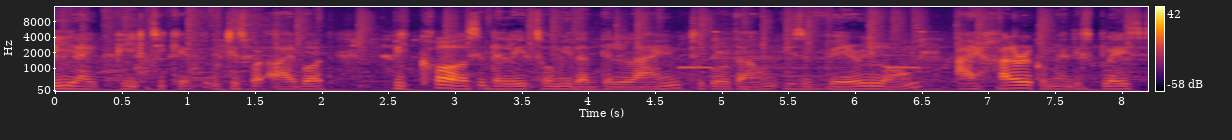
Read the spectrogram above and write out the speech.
VIP ticket which is what I bought because the lady told me that the line to go down is very long. I highly recommend this place.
